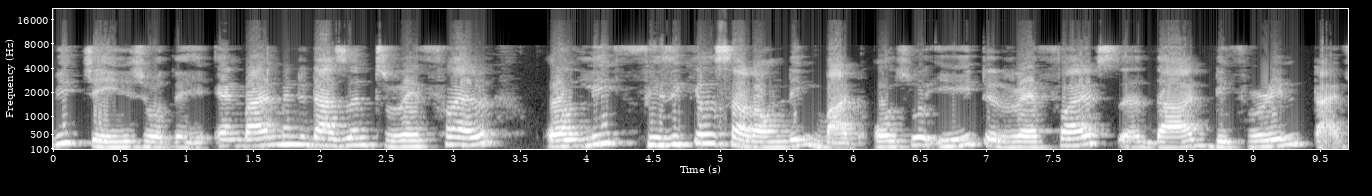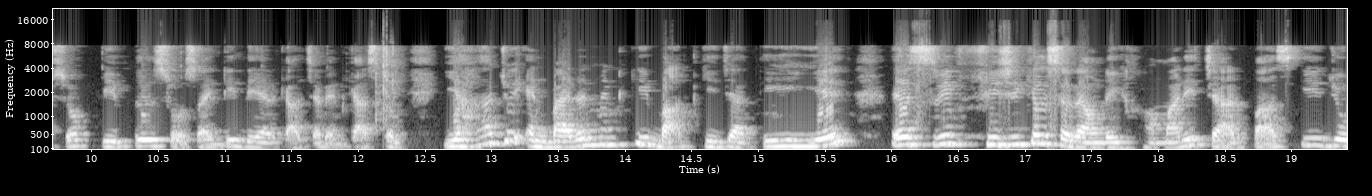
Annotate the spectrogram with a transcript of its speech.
भी चेंज होते हैं। Environment doesn't refer only physical surrounding but also it refers the different types of people society their culture and custom यहाँ जो environment की बात की जाती है ये सिर्फ़ physical surrounding हमारी चार पास की जो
